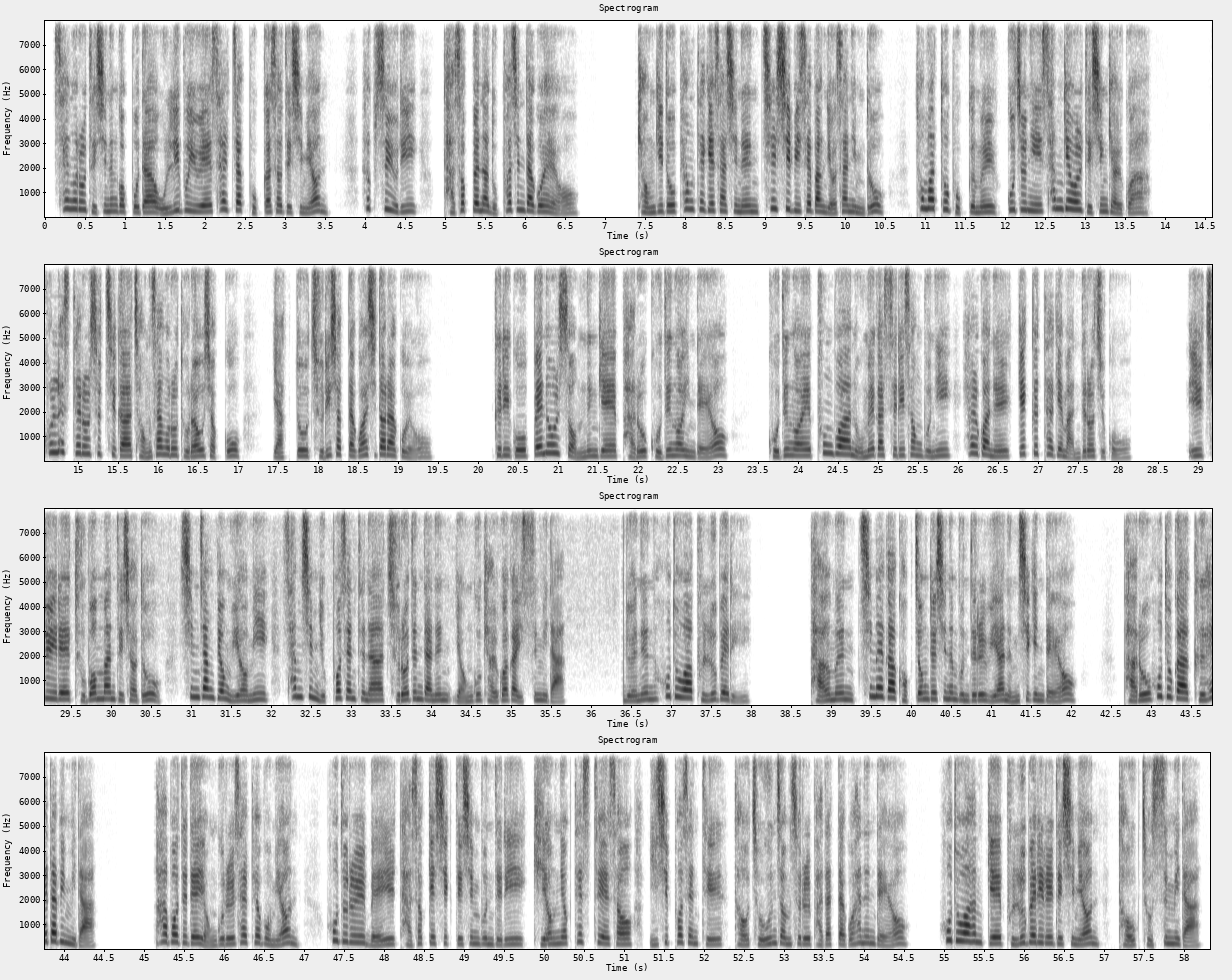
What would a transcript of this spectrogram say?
생으로 드시는 것보다 올리브유에 살짝 볶아서 드시면 흡수율이 5배나 높아진다고 해요. 경기도 평택에 사시는 72세방 여사님도 토마토 볶음을 꾸준히 3개월 드신 결과 콜레스테롤 수치가 정상으로 돌아오셨고 약도 줄이셨다고 하시더라고요. 그리고 빼놓을 수 없는 게 바로 고등어인데요. 고등어의 풍부한 오메가3 성분이 혈관을 깨끗하게 만들어주고 일주일에 두 번만 드셔도 심장병 위험이 36%나 줄어든다는 연구 결과가 있습니다. 뇌는 호두와 블루베리. 다음은 치매가 걱정되시는 분들을 위한 음식인데요. 바로 호두가 그 해답입니다. 하버드대 연구를 살펴보면 호두를 매일 5개씩 드신 분들이 기억력 테스트에서 20%더 좋은 점수를 받았다고 하는데요. 호두와 함께 블루베리를 드시면 더욱 좋습니다.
